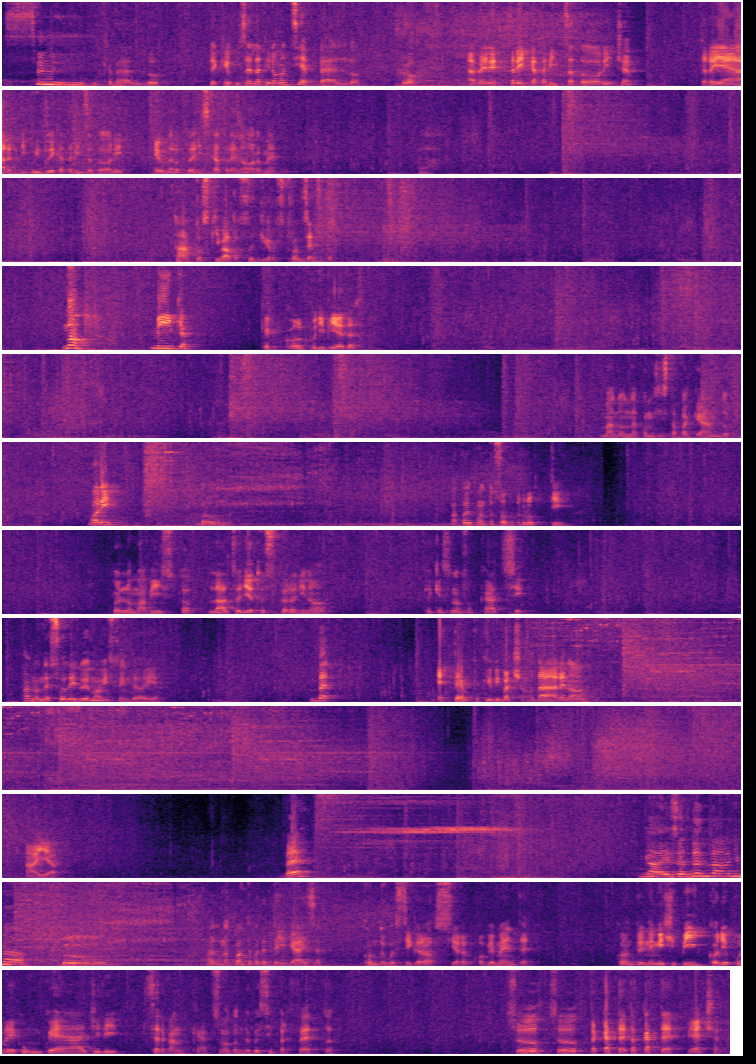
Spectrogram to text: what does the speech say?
Sì, che bello. Perché usare la piromanzia è bello. Però avere tre catalizzatori, cioè tre armi di cui due catalizzatori, è una rottura di scatola enorme. Ah. T'ho schivato sto giro, stronzetto. No! Minchia! Che colpo di piede! Madonna, come si sta buggando. Muori! Boom! Ma poi quanto sono brutti! Quello mi ha visto. L'altro dietro spero di no. Perché se no so cazzi. Ah no, nessuno dei due mi ha visto in teoria. Beh, è tempo che vi faccia notare, no? Aia. Beh. Geyser dell'anima! Boom! Madonna, quanto potete il geyser? Contro questi grossi, ovviamente contro i nemici piccoli oppure comunque agili serve un cazzo, ma contro questi è perfetto. Su, su, tocca a te, tocca a te, piace.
